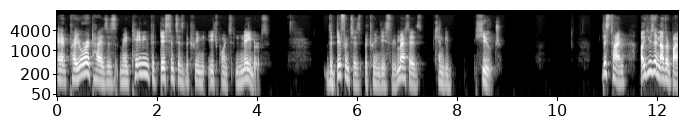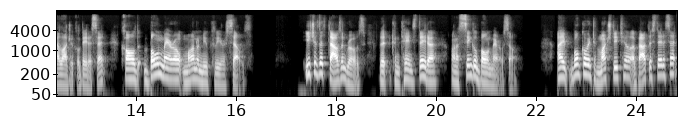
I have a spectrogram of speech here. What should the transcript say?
and prioritizes maintaining the distances between each point's neighbors. The differences between these three methods can be huge. This time, I'll use another biological dataset called bone marrow mononuclear cells. Each of the thousand rows that contains data on a single bone marrow cell. I won't go into much detail about this dataset.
